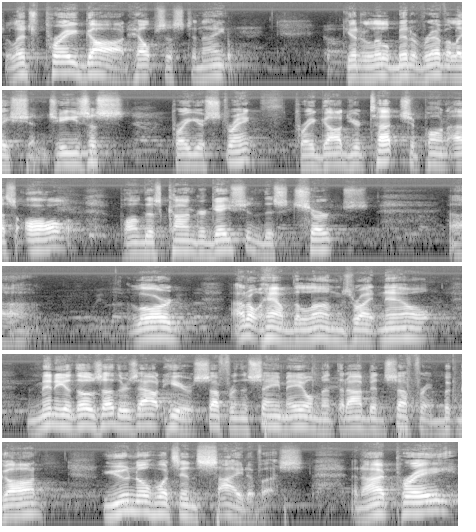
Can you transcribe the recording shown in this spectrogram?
So let's pray God helps us tonight. Get a little bit of revelation. Jesus, pray your strength. Pray God your touch upon us all, upon this congregation, this church. Uh, Lord, I don't have the lungs right now. Many of those others out here suffering the same ailment that I've been suffering. But God, you know what's inside of us. And I pray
